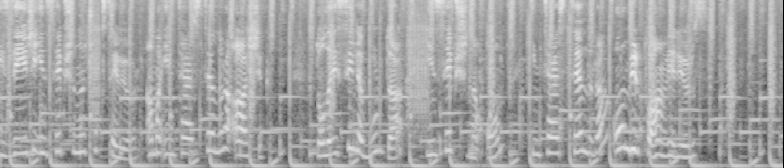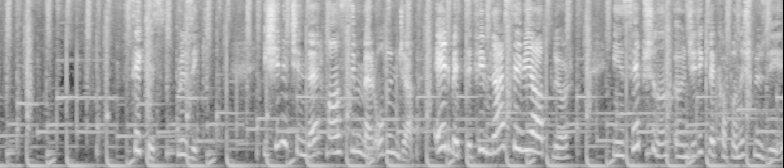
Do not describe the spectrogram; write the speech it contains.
İzleyici Inception'ı çok seviyor ama Interstellar'a aşık. Dolayısıyla burada Inception'a 10, Interstellar'a 11 puan veriyoruz. 8. Müzik İşin içinde Hans Zimmer olunca elbette filmler seviye atlıyor. Inception'ın öncelikle kapanış müziği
